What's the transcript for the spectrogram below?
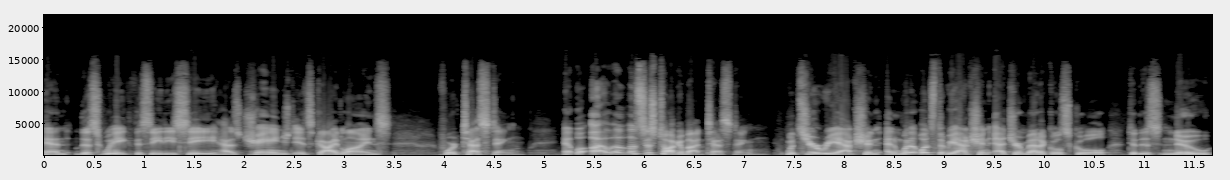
And this week, the CDC has changed its guidelines for testing. Well, uh, let's just talk about testing. What's your reaction, and what, what's the reaction at your medical school to this new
